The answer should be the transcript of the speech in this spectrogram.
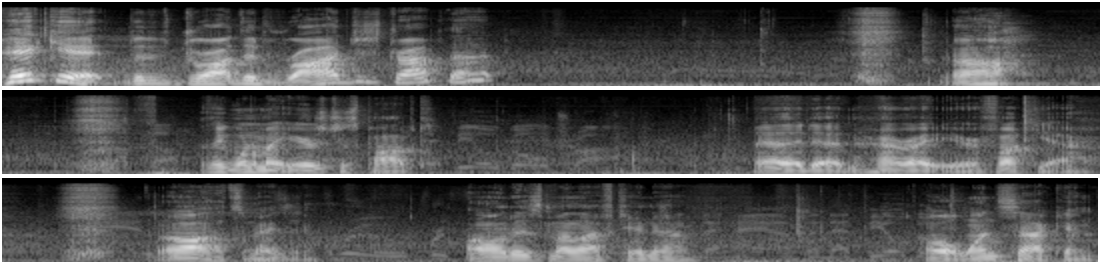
Pickett! Did it draw did Rod just drop that? Oh. I think one of my ears just popped. Yeah, they did. My right ear. Fuck yeah. Oh, that's amazing. Oh, it is my left ear now. Oh, one second.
